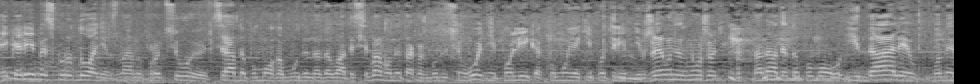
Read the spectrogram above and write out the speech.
Лікарі без кордонів з нами працюють. Ця допомога буде надаватися вам. Вони також будуть сьогодні по ліках, кому які потрібні. Вже вони зможуть надати допомогу. І далі вони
